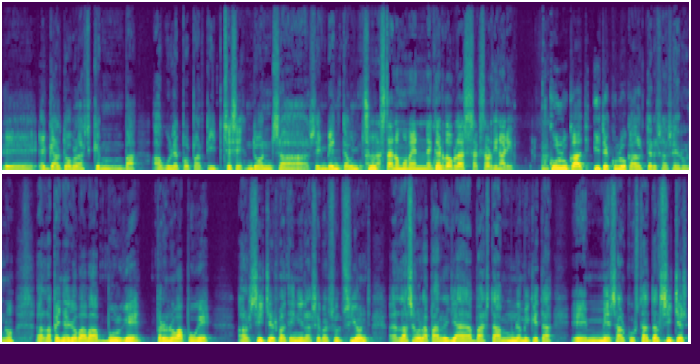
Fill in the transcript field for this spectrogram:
Eh, Edgar Doblas, que va a voler pel partit, Sí, sí. doncs uh, s'inventa un xut Està en un moment Edgar Dobles extraordinari. col·locat i te col·loca el 3 a 0, no? Eh, La Penyalloba va voler, però no va poder. El Sitges va tenir les seves opcions. Eh, La segona part ja va estar una miqueta eh, més al costat dels Sitges,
